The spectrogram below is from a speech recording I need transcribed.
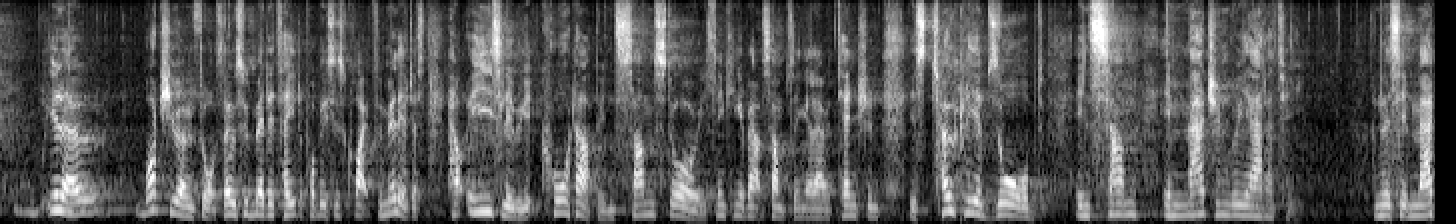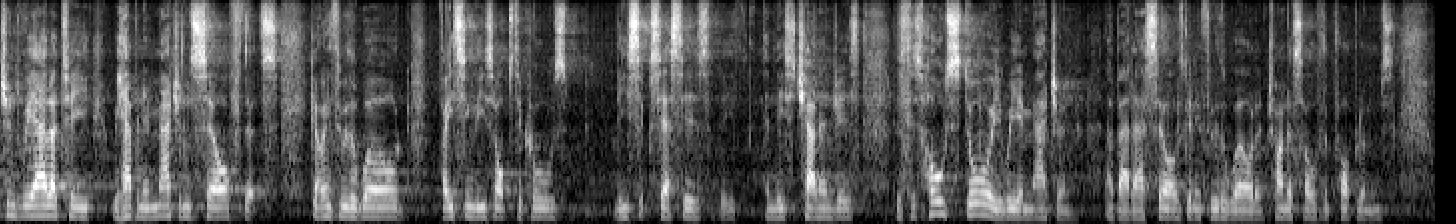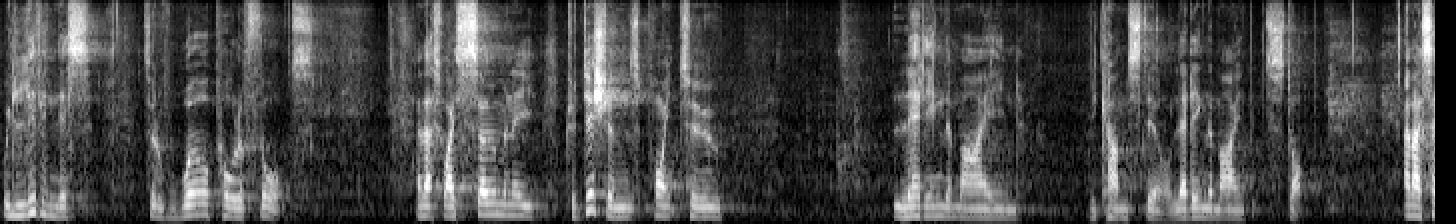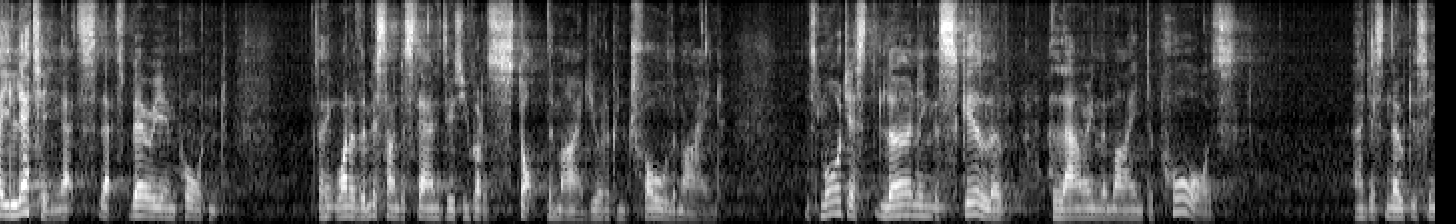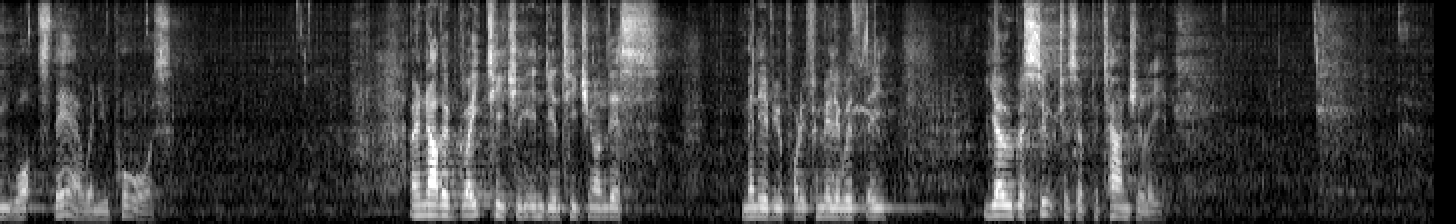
you know, watch your own thoughts. Those who meditate, probably this is quite familiar, just how easily we get caught up in some story, thinking about something, and our attention is totally absorbed in some imagined reality. And in this imagined reality, we have an imagined self that's going through the world, facing these obstacles, these successes, the, and these challenges. There's this whole story we imagine about ourselves getting through the world and trying to solve the problems. We live in this sort of whirlpool of thoughts. And that's why so many traditions point to letting the mind become still, letting the mind stop. And I say letting, that's, that's very important. Because I think one of the misunderstandings is you've got to stop the mind, you've got to control the mind. It's more just learning the skill of allowing the mind to pause and just noticing what's there when you pause. Another great teaching, Indian teaching on this, many of you are probably familiar with the Yoga Sutras of Patanjali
